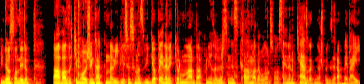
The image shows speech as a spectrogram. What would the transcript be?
videonun sonuna değilim. Daha fazla Kim Ho Jung hakkında video istiyorsanız video beğenerek yorumlarda bunu yazabilirsiniz. Kanalıma da bulunursanız sevinirim. Kendinize bakın. Görüşmek üzere. Bay bay.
